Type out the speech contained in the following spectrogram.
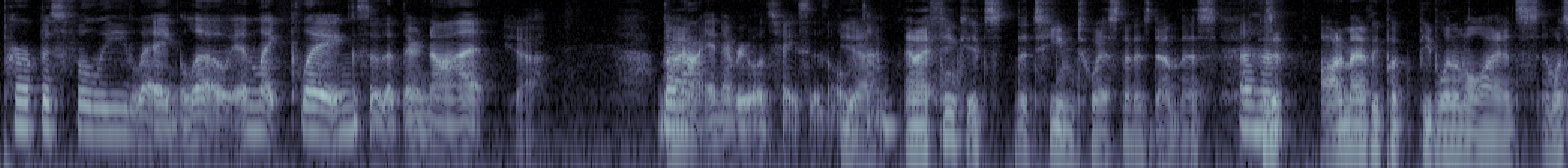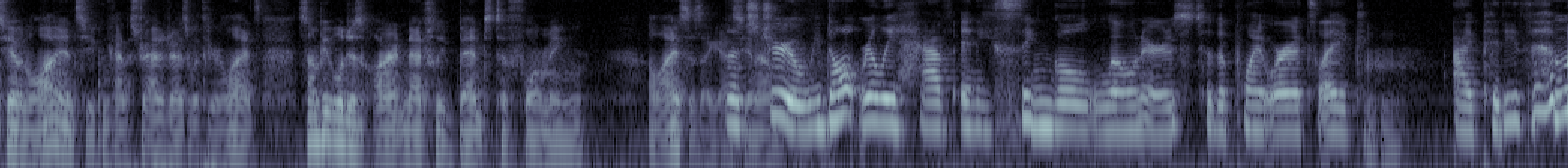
purposefully laying low and like playing so that they're not Yeah. they're I- not in everyone's faces all Yeah. the time. And I think it's the team twist that has done this. Uh-huh. Because it automatically put people in an alliance. And once you have an alliance, you can kind of strategize with your alliance. Some people just aren't naturally bent to forming alliances, I guess. That's you know? true. We don't really have any single loners to the point where it's like Mm-hmm. I pity them.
